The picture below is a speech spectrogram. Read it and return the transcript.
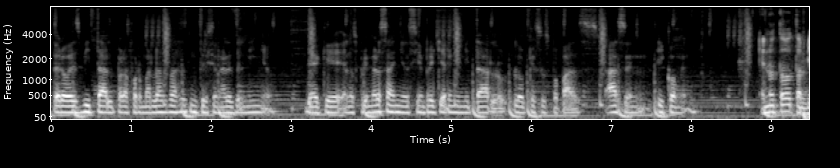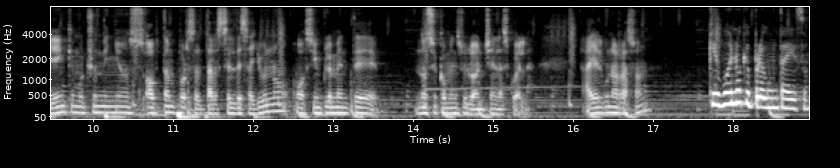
pero es vital para formar las bases nutricionales del niño, ya que en los primeros años siempre quieren imitar lo, lo que sus papás hacen y comen. He notado también que muchos niños optan por saltarse el desayuno o simplemente no se comen su lonche en la escuela. ¿Hay alguna razón? Qué bueno que pregunta eso.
